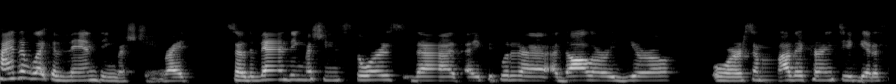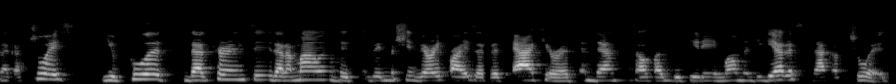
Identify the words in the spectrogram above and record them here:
kind of like a vending machine, right? So the vending machine stores that if you put a, a dollar, a euro, or some other currency, you get a snack of choice you put that currency, that amount, the, the machine verifies that it's accurate, and then self-executing moment, you get a snack of choice.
